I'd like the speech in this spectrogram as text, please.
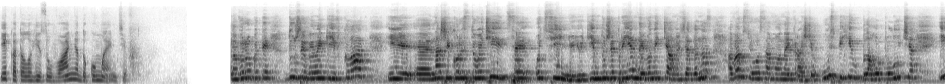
і каталогізування документів. Ну, Ви робите дуже великий вклад, і е, наші користувачі це оцінюють. Їм дуже приємно, і вони тягнуться до нас. А вам всього самого найкращого успіхів, благополуччя і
